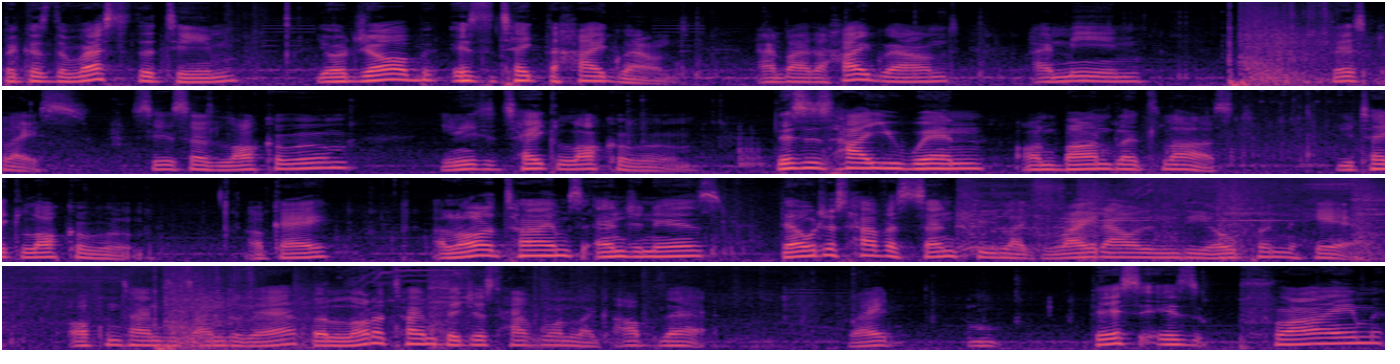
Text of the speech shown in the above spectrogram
Because the rest of the team, your job is to take the high ground. And by the high ground, I mean this place. See it says locker room? You need to take locker room. This is how you win on Barn Blitz Last. You take locker room. Okay? A lot of times engineers, they'll just have a sentry like right out in the open here. Oftentimes it's under there, but a lot of times they just have one like up there. Right? This is prime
